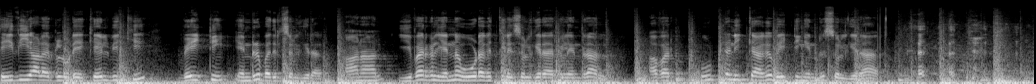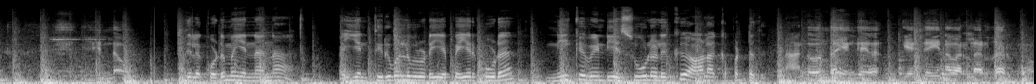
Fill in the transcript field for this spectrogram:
செய்தியாளர்களுடைய கேள்விக்கு வெயிட்டிங் என்று பதில் சொல்கிறார். ஆனால் இவர்கள் என்ன ஊடகத்திலே சொல்கிறார்கள் என்றால் அவர் கூட்டணிக்காக வெயிட்டிங் என்று சொல்கிறார். என்ன இதில் கொடுமை என்னன்னா ஐயன் திருவள்ளுவருடைய பெயர் கூட நீக்க வேண்டிய சூழலுக்கு ஆளாக்கப்பட்டது. நாங்க வந்தா எங்க எங்க இன வரலாறு தான் இருக்கும்.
